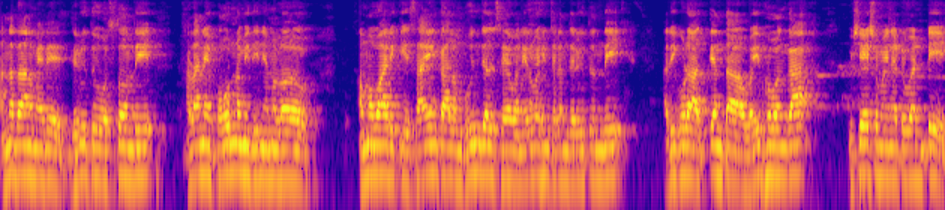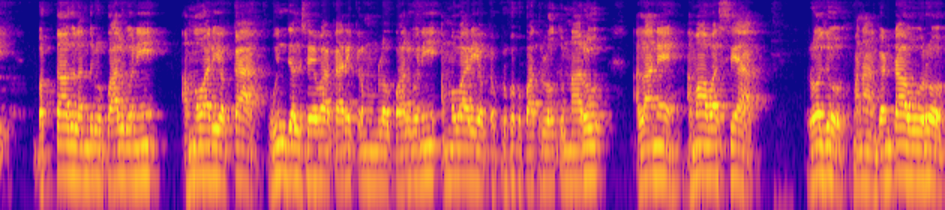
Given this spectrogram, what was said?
అన్నదానం అయితే జరుగుతూ వస్తోంది. అలానే పౌర్ణమి దినములలో అమ్మవారికి సాయంకాలం భూంజల్ సేవ నిర్వహించడం జరుగుతుంది. అది కూడా అత్యంత వైభవంగా విశేషమైనటువంటి భక్తాదులందరూ పాల్గొని అమ్మవారి యొక్క ఊంజల్ సేవ కార్యక్రమంలో పాల్గొని అమ్మవారి యొక్క కృపకు పాత్రలవుతున్నారు. అలానే అమావాస్య రోజు మన గంటా ఊరు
